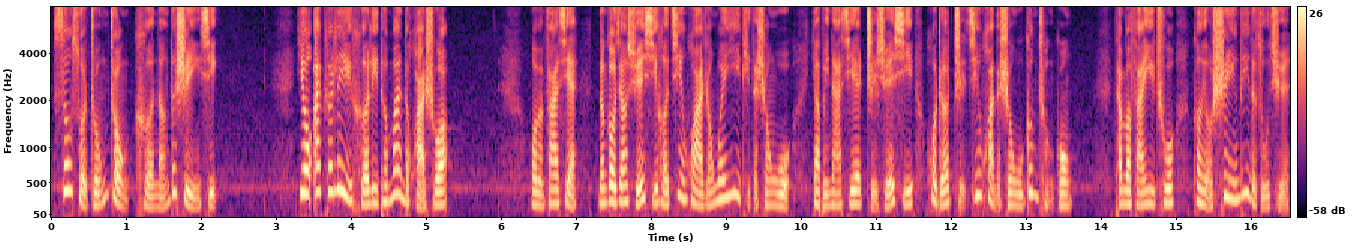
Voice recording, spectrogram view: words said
搜索种种可能的适应性。用艾克利和利特曼的话说，我们发现。能够将学习和进化融为一体的生物，要比那些只学习或者只进化的生物更成功。它们繁育出更有适应力的族群，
